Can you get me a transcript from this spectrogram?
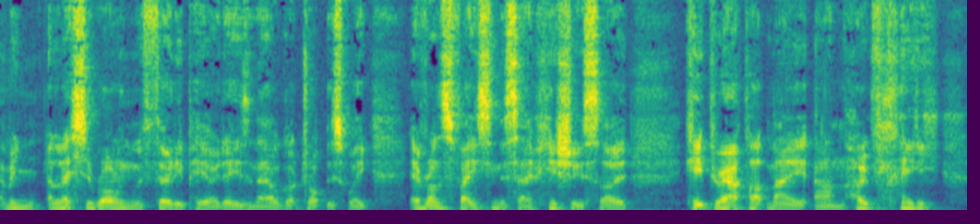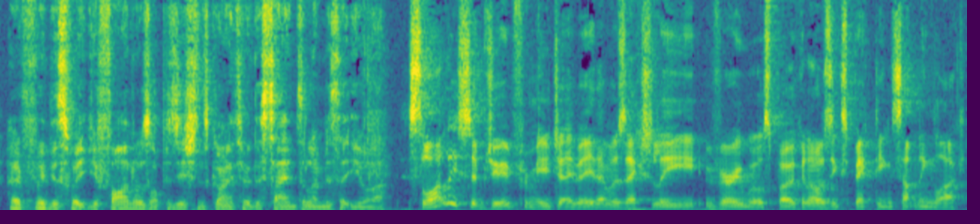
I mean, unless you're rolling with 30 PODs and they all got dropped this week, everyone's facing the same issue. So keep your app up, mate. Um, hopefully, hopefully this week your finals opposition's going through the same dilemmas that you are. Slightly subdued from you, JB. That was actually very well spoken. I was expecting something like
